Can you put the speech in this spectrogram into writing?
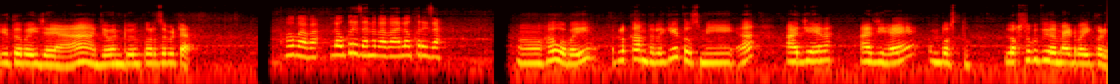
येतो बाई जय हा. जेवण घेऊन करतो बेटा. हो बाबा लवकर जा ना बाबा लवकर जा. हो बाई आपलं काम झालं की येतोच मी हा. आजी आहे ना आजी आहे बसतो लक्ष नको तुझ्या मॅटबाईकडे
